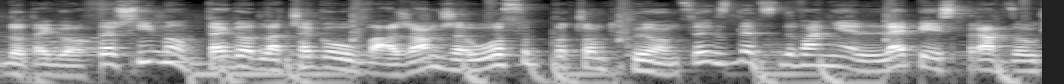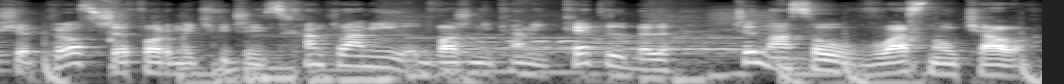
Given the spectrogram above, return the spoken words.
do tego. Zacznijmy od tego, dlaczego uważam, że u osób początkujących zdecydowanie lepiej sprawdzą się prostsze formy ćwiczeń z handlami, odważnikami kettlebell czy masą własną ciała.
